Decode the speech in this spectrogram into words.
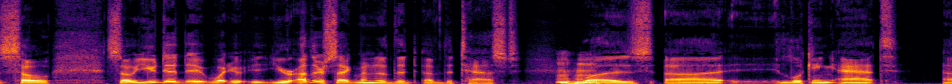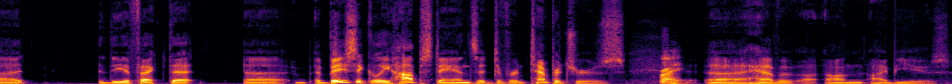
so, so you did what? Your other segment of the of the test mm-hmm. was uh, looking at uh, the effect that uh, basically hop stands at different temperatures right. uh, have uh, on IBUs.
